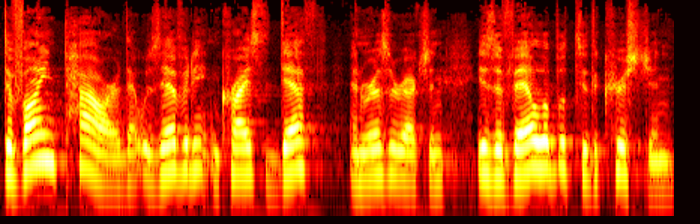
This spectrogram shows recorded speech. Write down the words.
divine power that was evident in Christ's death and resurrection is available to the Christian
